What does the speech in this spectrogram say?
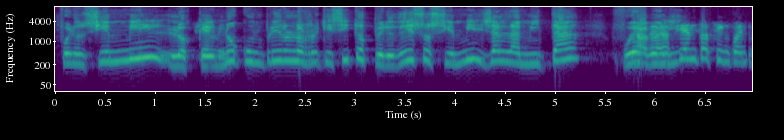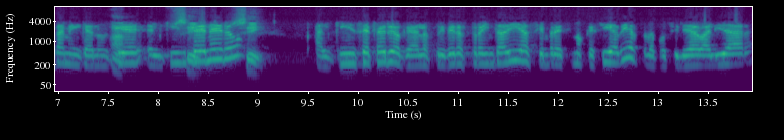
fueron 100.000 los que no cumplieron los requisitos, pero de esos 100.000 ya la mitad fue a validar. De los 150.000 que anuncié ah, el 15 de enero, sí al 15 de febrero, que eran los primeros 30 días, siempre decimos que sigue abierto la posibilidad de validar.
